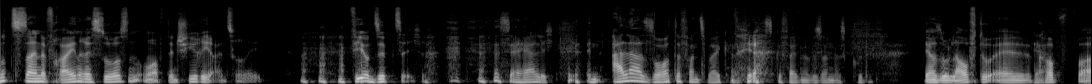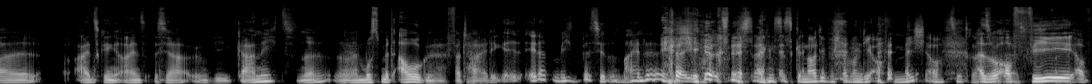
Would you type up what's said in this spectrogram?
nutzt seine freien Ressourcen, um auf den Schiri einzureden. 74. Das ist ja herrlich. In aller Sorte von Zweikämpfen. Ja. Das gefällt mir besonders gut. Ja, so Laufduell, ja. Kopfball, eins gegen eins ist ja irgendwie gar nichts. Ne? Man ja. muss mit Auge verteidigen. Erinnert mich ein bisschen an meine Karriere. Ich nicht sagen, es ist genau die Beschreibung, die auf mich auch zutrifft. Also auf viel, auf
